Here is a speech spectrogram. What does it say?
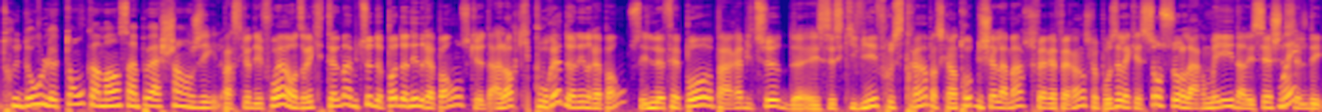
Trudeau, le ton commence un peu à changer. Parce que des fois, on dirait qu'il est tellement habitué de ne pas donner de réponse que, alors qu'il pourrait donner une réponse, il le fait pas par habitude. Et c'est ce qui vient frustrant parce qu'entre autres, Michel Lamarche fait référence, le posait la question sur l'armée dans les CHSLD.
